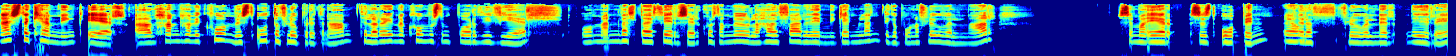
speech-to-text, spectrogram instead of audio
Næsta kenning er að hann hafi komist út á flugbröðina til að reyna að komast um borð í vél og menn veltaði fyrir sér hvort hann mögulega hafi farið inn í gegnum lendingabúna flugvélunar sem að er sérst opinn þegar flugvélun er niðri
